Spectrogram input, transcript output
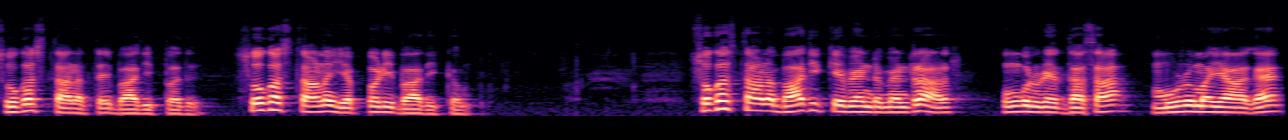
சுகஸ்தானத்தை பாதிப்பது. சுகஸ்தானம் எப்படி பாதிக்கும்? சுகஸ்தானம் பாதிக்க வேண்டுமென்றால் உங்களுடைய தசா முழுமையாக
